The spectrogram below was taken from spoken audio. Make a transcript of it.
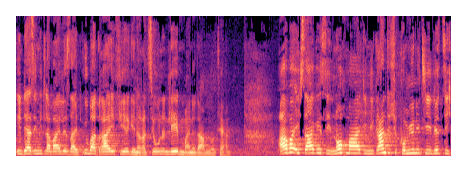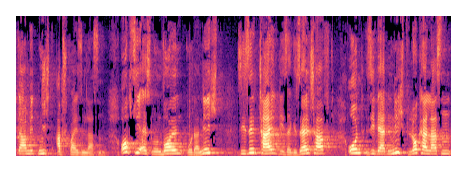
in der Sie mittlerweile seit über drei, vier Generationen leben. Meine Damen und Herren. Aber ich sage es Ihnen noch einmal, die migrantische Community wird sich damit nicht abspeisen lassen, ob sie es nun wollen oder nicht. Sie sind Teil dieser Gesellschaft, und sie werden nicht lockerlassen,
